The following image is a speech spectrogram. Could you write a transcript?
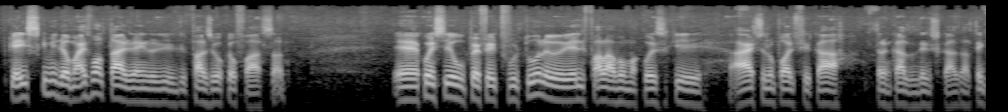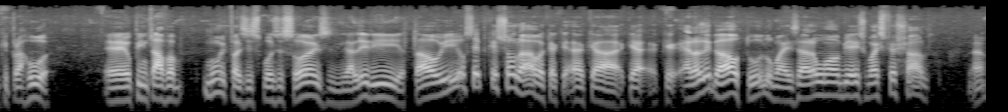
porque é isso que me deu mais vontade ainda de, de fazer o que eu faço, sabe? É, conheci o Perfeito Fortuna e ele falava uma coisa que a arte não pode ficar trancada dentro de casa, ela tem que ir para a rua. É, eu pintava muito, fazia exposições em galeria tal, e eu sempre questionava que, que, que, que, era legal tudo, mas era um ambiente mais fechado. Né?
